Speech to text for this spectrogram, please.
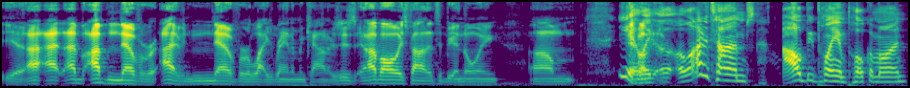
Yeah, I, I, I've never, I've never liked random encounters. It's, I've always found it to be annoying. Um, yeah, like a, a lot of times I'll be playing Pokemon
